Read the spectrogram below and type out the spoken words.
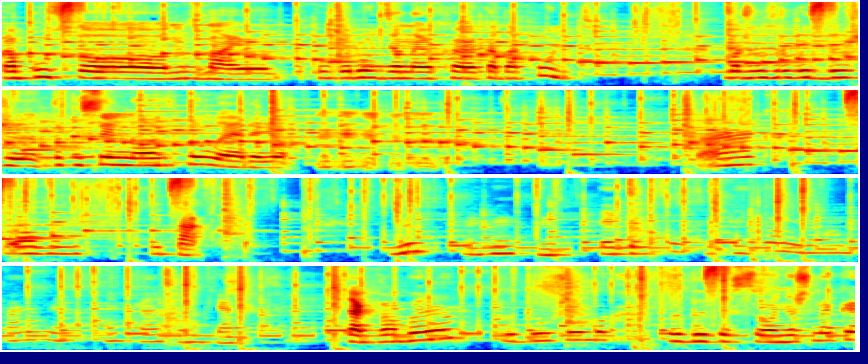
капусто, не знаю, кукурудзяних катапульт. Можемо зробити дуже таку сильну артилерію. Так, робимо. І так. Так, бабера, продовжуємо робити соняшники.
